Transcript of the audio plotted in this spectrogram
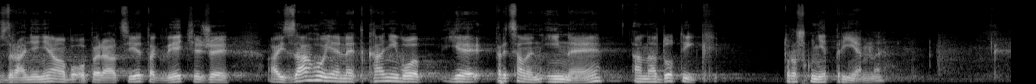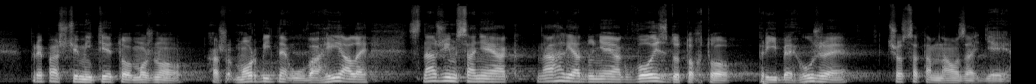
zranenia alebo operácie, tak viete, že aj zahojené tkanivo je predsa len iné a na dotyk trošku nepríjemné. Prepašte mi tieto možno až morbidné úvahy, ale snažím sa nejak nahliadu nejak vojsť do tohto príbehu, že čo sa tam naozaj deje.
